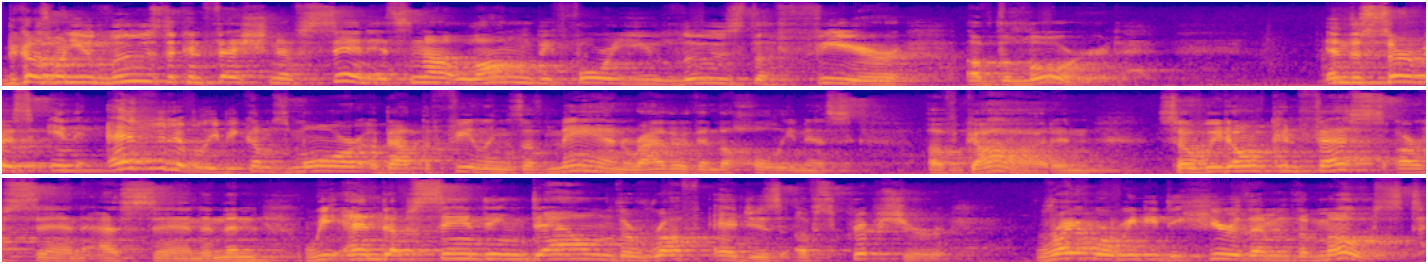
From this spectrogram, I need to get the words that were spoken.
Because when you lose the confession of sin, it's not long before you lose the fear of the Lord. And the service inevitably becomes more about the feelings of man rather than the holiness of God. And so we don't confess our sin as sin. And then we end up sanding down the rough edges of Scripture right where we need to hear them the most.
